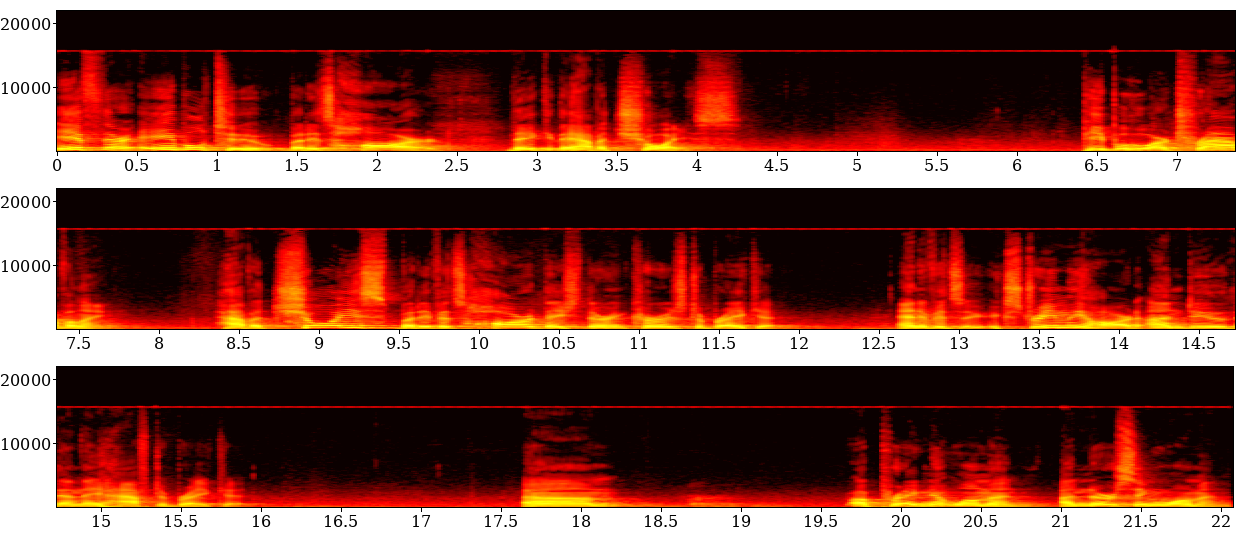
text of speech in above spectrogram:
If they're able to, but it's hard, they, they have a choice. People who are traveling have a choice, but if it's hard, they, they're encouraged to break it. And if it's extremely hard, undue, then they have to break it. Um, a pregnant woman, a nursing woman,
